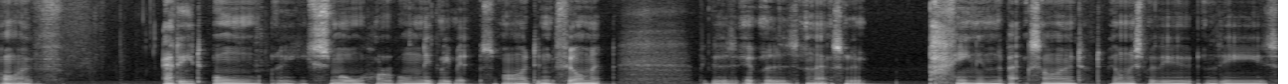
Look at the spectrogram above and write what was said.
I've added all the small horrible niggly bits. I didn't film it because it was an absolute pain in the backside to be honest with you. These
